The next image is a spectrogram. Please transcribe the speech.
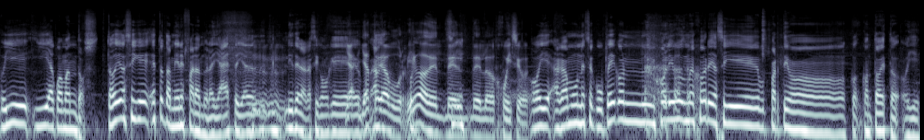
Oye, y Aquaman 2. Todavía sigue. Esto también es farándula, ya, esto ya literal, así como que. ya, ya estoy ah, aburrido sí. de los juicios. Oye, hagamos un SQP con Hollywood mejor y así partimos con, con todo esto. Oye,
